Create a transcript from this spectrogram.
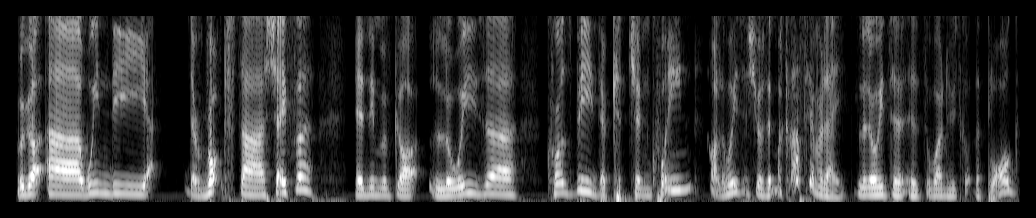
We've got uh, Wendy, the rock star Schaefer, and then we've got Louisa Crosby, the kitchen queen. Oh, Louisa, she was at my class the other day. Louisa is the one who's got the blog,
